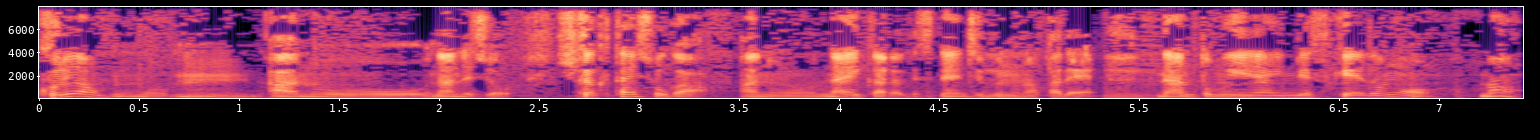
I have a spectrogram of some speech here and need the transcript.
これはもう、うん、あのーなんでしょう、比較対象が、あのーないからですね、自分の中で。うんなんとも言えないんですけれども、ま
